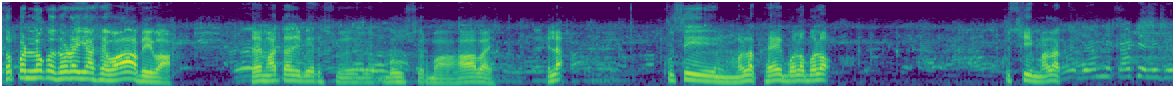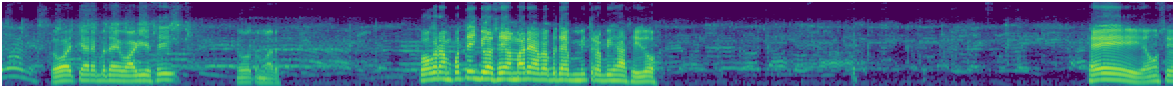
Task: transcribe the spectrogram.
છપ્પન લોકો જોડાઈ ગયા છે. વાહ ભાઈ વાહ. જય માતાજી બેર બહુ શર્મા. હા ભાઈ. એલા ખુશી મલક હે. બોલો બોલો. ખુશી મલક. તો અત્યારે બધા વાડીએ છે જો તમારે. પ્રોગ્રામ પતી ગયો છે અમારે. હવે બધા મિત્ર બિહા છે. જો. હે, હું છે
